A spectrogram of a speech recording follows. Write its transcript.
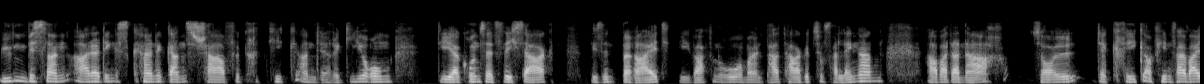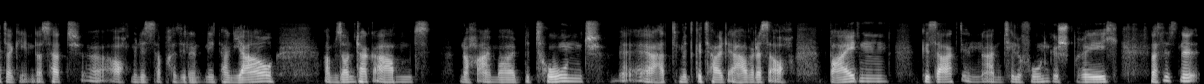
üben bislang allerdings keine ganz scharfe Kritik an der Regierung, die ja grundsätzlich sagt, sie sind bereit, die Waffenruhe um ein paar Tage zu verlängern, aber danach soll der Krieg auf jeden Fall weitergehen. Das hat äh, auch Ministerpräsident Netanyahu am Sonntagabend noch einmal betont. Er hat mitgeteilt, er habe das auch Biden gesagt in einem Telefongespräch. Das ist eine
